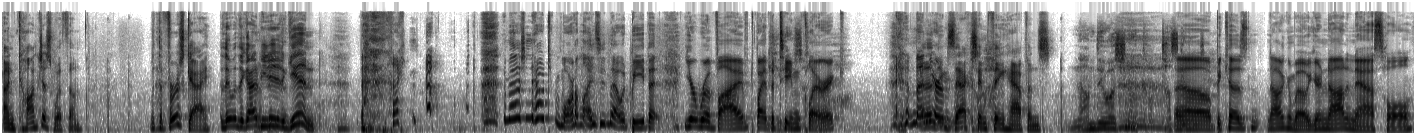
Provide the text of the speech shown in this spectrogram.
unconscious with them. With the first guy. And then when the guy up, you did it again. I know. Imagine how demoralizing that would be that you're revived by the team cleric. And then, and then the exact same thing happens. oh, because Nagumo, you're not an asshole.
